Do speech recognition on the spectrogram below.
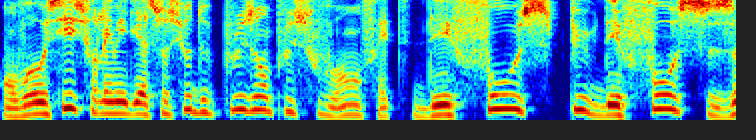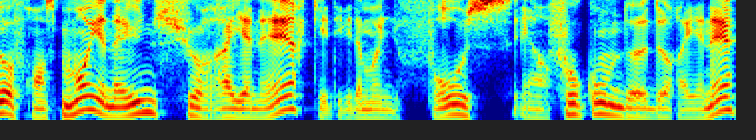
On voit aussi sur les médias sociaux de plus en plus souvent, en fait, des fausses pubs, des fausses offres. En ce moment, il y en a une sur Ryanair, qui est évidemment une fausse et un faux compte de, Ryanair,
